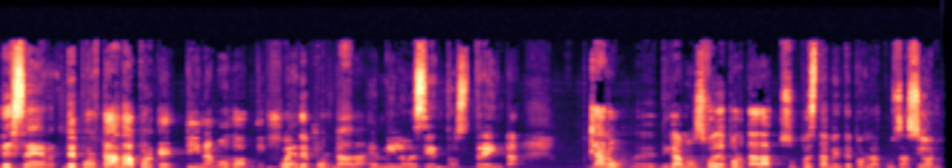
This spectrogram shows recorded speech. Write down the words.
de ser deportada, porque Tina Modotti fue deportada en 1930 Claro, eh, digamos, fue deportada supuestamente por la acusación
